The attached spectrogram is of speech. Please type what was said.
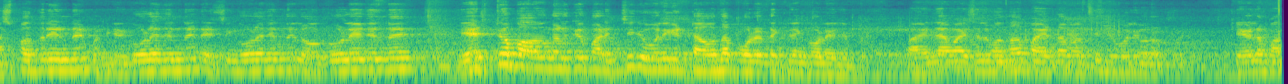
ആശുപത്രിയുണ്ട് മെഡിക്കൽ കോളേജുണ്ട് നഴ്സിംഗ് കോളേജുണ്ട് ലോ കോളേജുണ്ട്. ഏറ്റവും പാവങ്ങൾക്ക് പഠിച്ച് ജോലി കിട്ടാവുന്ന പോളിടെക്നിക് കോളേജുണ്ട്. പതിനഞ്ചാം വയസ്സിൽ വന്നാൽ പതിനെട്ടാം വയസ്സിൽ ജോലി ഉറപ്പ്. കേവലം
